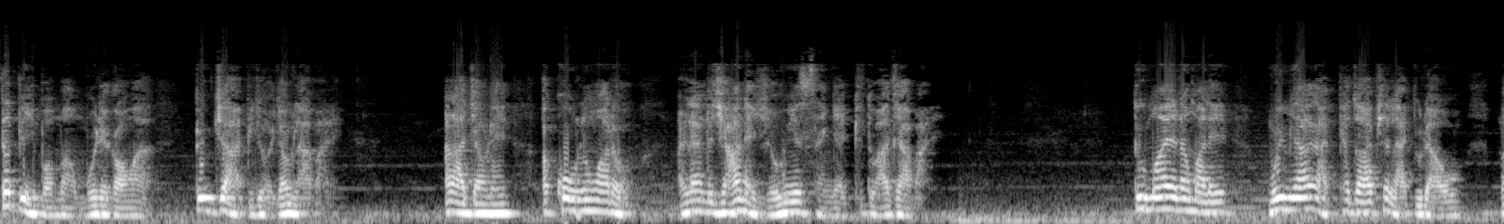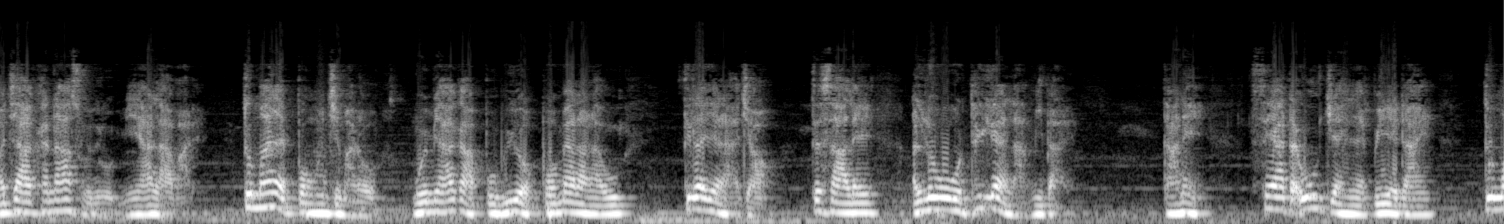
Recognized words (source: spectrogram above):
တက်ပင်ပေါ်မှာမွေးတဲ့ကောင်ကပြုတ်ကျပြီးတော့ရောက်လာပါတယ် အဲ့ဒါကြောင့်လဲအကုန်လုံးကတော့အလံတကြားနဲ့ရုံရင်းဆန်ကဖြစ်သွားကြပါတယ်သူမရဲ့နောက်မှာလည်းမွေများကဖြတ်သွားဖြစ်လာပြူတာကိုမကြာခဏဆိုသလိုမြင်ရလာပါတယ်သူမရဲ့ပုံဝင်ချင်းမှာတော့မွေများကပူပြီးတော့ပေါ်များလာတာကိုသိလိုက်ရတာကြောင့်တစ္ဆာလည်းအလိုကိုထိတ်လန့်လာမိပါတယ်ဒါနဲ့ဆရာတအူးကြံရပြီးတဲ့အတိုင်းသူမ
